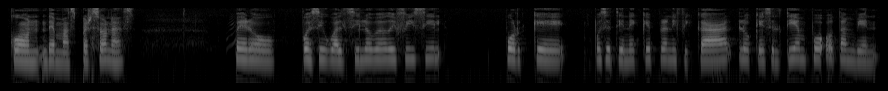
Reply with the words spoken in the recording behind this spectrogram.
con demás personas pero pues igual sí lo veo difícil porque pues se tiene que planificar lo que es el tiempo o también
